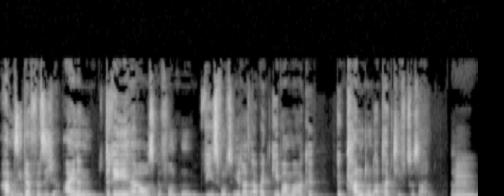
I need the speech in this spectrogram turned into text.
Haben Sie da für sich einen Dreh herausgefunden, wie es funktioniert, als Arbeitgebermarke bekannt und attraktiv zu sein? Mhm.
